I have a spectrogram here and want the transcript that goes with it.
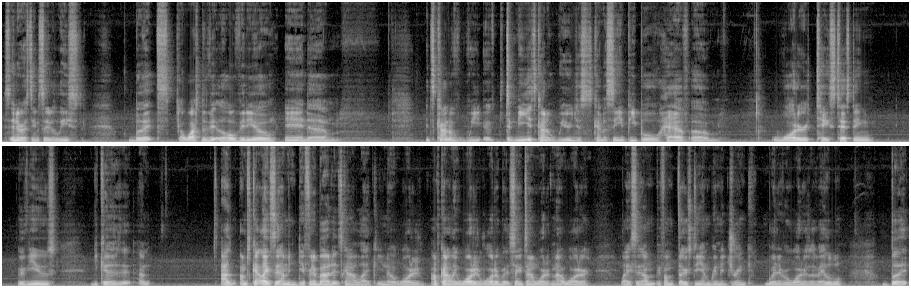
it's interesting to say the least. But I watched the, vi- the whole video and um it's kind of weird to me. It's kind of weird just kind of seeing people have um, water taste testing reviews because I'm I, I'm just kind of like I said I'm indifferent about it. It's kind of like you know water. I'm kind of like water to water, but at the same time water is not water. Like I said, I'm if I'm thirsty, I'm gonna drink whatever water is available. But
